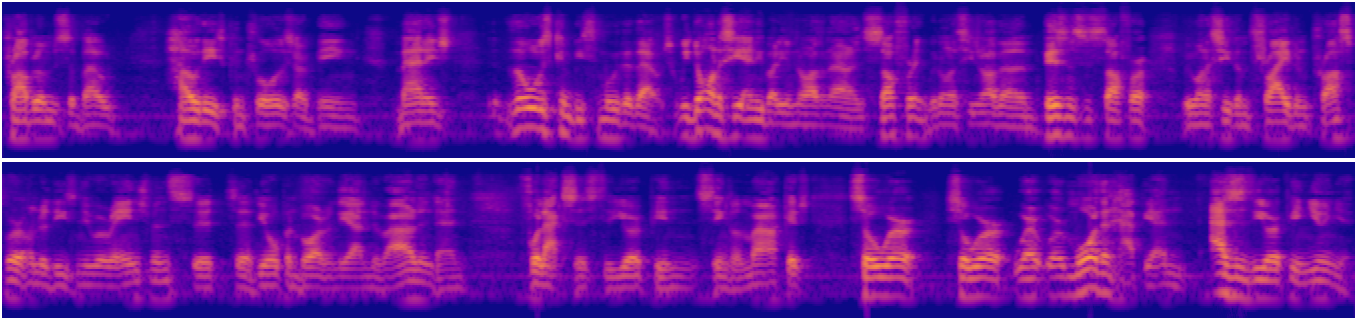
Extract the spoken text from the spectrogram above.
problems about how these controls are being managed, those can be smoothed out. We don't want to see anybody in Northern Ireland suffering. We don't want to see Northern Ireland businesses suffer. We want to see them thrive and prosper under these new arrangements at uh, the open border on the island of Ireland and full access to the European single market. So we're so we're we're, we're more than happy, and as is the European Union,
